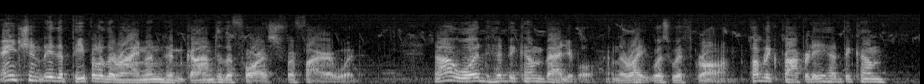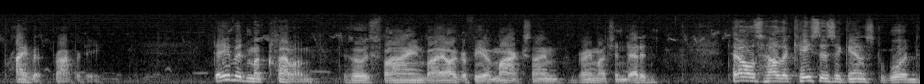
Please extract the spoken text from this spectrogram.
Anciently, the people of the Rhineland had gone to the forest for firewood. Now wood had become valuable, and the right was withdrawn. Public property had become private property. David McClellan, to whose fine biography of Marx I'm very much indebted, tells how the cases against wood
